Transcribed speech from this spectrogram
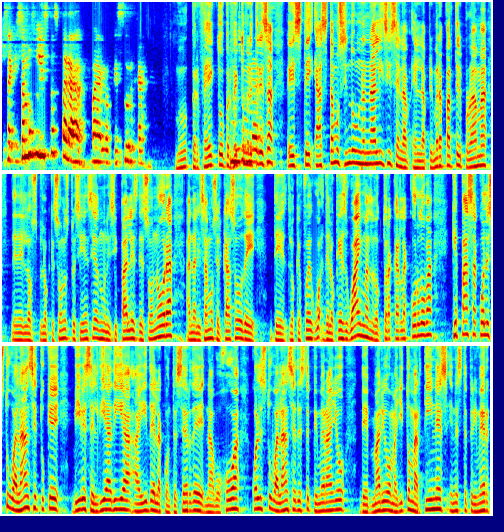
Pues aquí estamos listos para, para lo que surja. Perfecto, perfecto, María Teresa. Este, estamos haciendo un análisis en la, en la primera parte del programa de los, lo que son las presidencias municipales de Sonora. Analizamos el caso de, de lo que fue de lo que es Guaymas, la doctora Carla Córdoba. ¿Qué pasa? ¿Cuál es tu balance? Tú que vives el día a día ahí del acontecer de Navojoa, ¿cuál es tu balance de este primer año de Mario Mayito Martínez en este primer,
